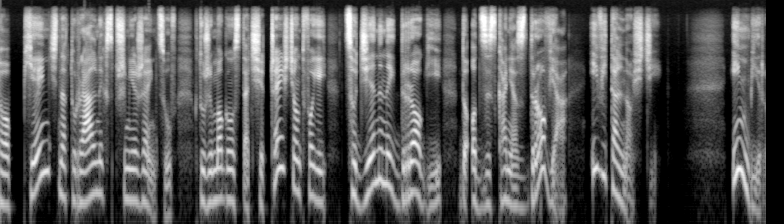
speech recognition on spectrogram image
To pięć naturalnych sprzymierzeńców, którzy mogą stać się częścią Twojej codziennej drogi do odzyskania zdrowia i witalności. Imbir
